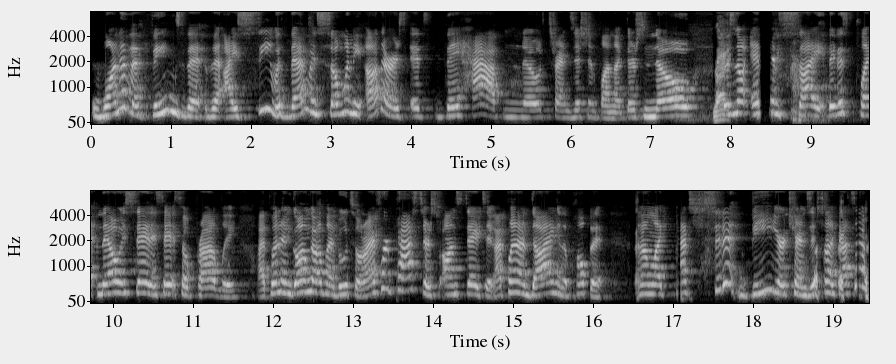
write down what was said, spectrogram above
one of the things that that I see with them and so many others, it's they have no transition plan. Like there's no right. there's no end in sight. They just plan. They always say they say it so proudly. I plan on going out with my boots on. I've heard pastors on stage say, I plan on dying in the pulpit. And I'm like, that shouldn't be your transition. Like, that's a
